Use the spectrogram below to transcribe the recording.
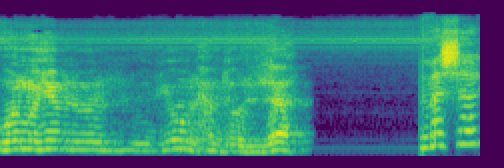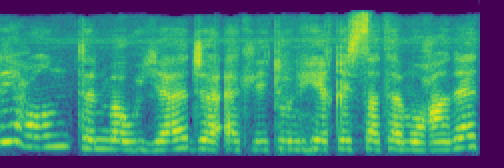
والمهم اليوم الحمد لله مشاريع تنموية جاءت لتنهي قصة معاناة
